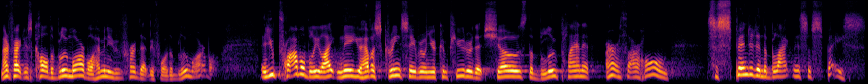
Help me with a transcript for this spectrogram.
Matter of fact, it's called the blue marble. How many of you have heard that before? The blue marble. And you probably, like me, you have a screensaver on your computer that shows the blue planet Earth, our home, suspended in the blackness of space.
